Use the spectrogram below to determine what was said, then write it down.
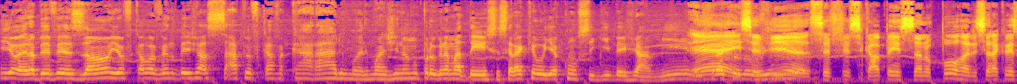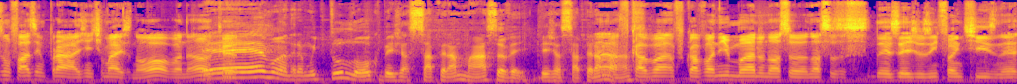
E eu era bevezão e eu ficava vendo Beija-Sapo e eu ficava, caralho, mano, imagina num programa desse, será que eu ia conseguir beijar a mina? É, e você via, ia? você fi- ficava pensando, porra, será que eles não fazem pra gente mais nova, não? É, mano, era muito louco, Beija-Sapo era massa, velho. Beija-Sapo era Ah, massa. ficava, ficava animando nosso, nossos desejos infantis, né?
